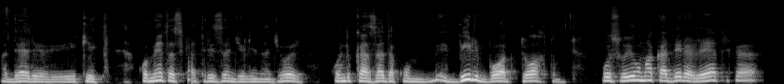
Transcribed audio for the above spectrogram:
Adélia e equipe. Comenta a cicatriz Angelina Jolie, quando casada com Billy Bob Thornton, possuiu uma cadeira elétrica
